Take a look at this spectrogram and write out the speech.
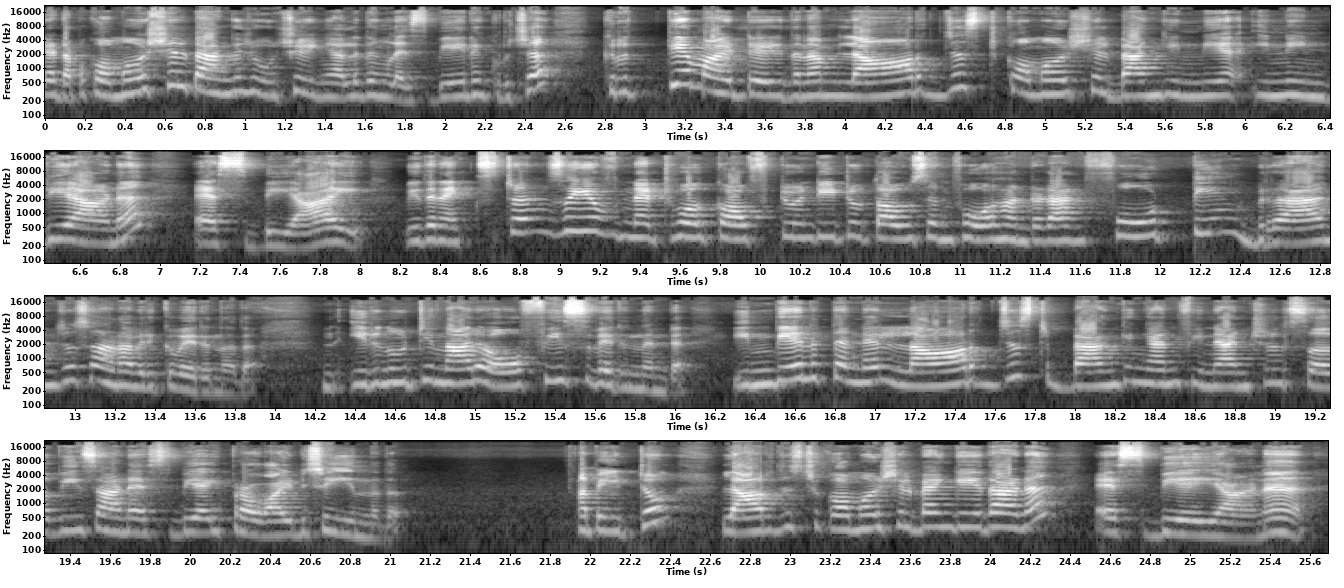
കേട്ടോ. അപ്പോൾ കൊമേഴ്ഷ്യൽ ബാങ്ക് ചോദിച്ചു കഴിഞ്ഞാൽ നിങ്ങൾ എസ് ബി ഐനെ കുറിച്ച് കൃത്യമായിട്ട് എഴുതണം. Largest commercial bank India in India ആണ് S B I with an extensive network of twenty two thousand four hundred and fourteen branches ആണ് അവർക്ക് വരുന്നത്. ഇരുന്നൂറ്റി നാല് ഓഫീസ് വരുന്നുണ്ട്. ഇന്ത്യയിൽ തന്നെ largest banking and financial service ആണ് എസ് ബി ഐ പ്രൊവൈഡ് ചെയ്യുന്നത്. അപ്പോൾ ഏറ്റവും ലാർജസ്റ്റ് കൊമേഴ്ഷ്യൽ ബാങ്ക് ഏതാണ്? എസ് ബി ഐ ആണ്.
